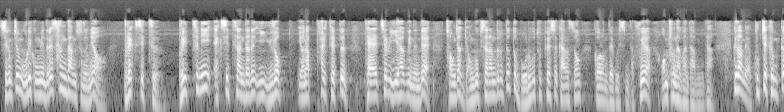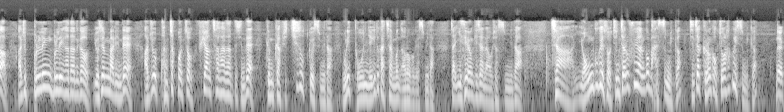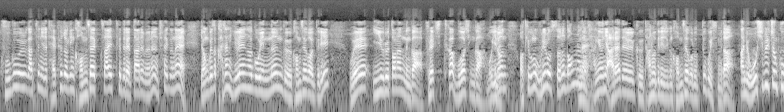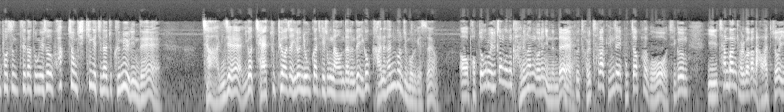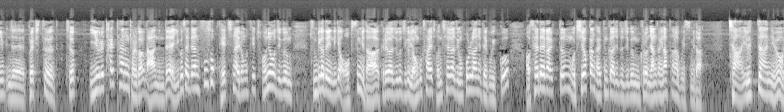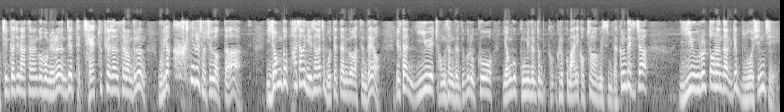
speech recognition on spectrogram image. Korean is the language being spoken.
지금쯤 우리 국민들의 상당수는요, 브렉시트, 브리튼이 엑시트한다는 이 유럽 연합 탈퇴 뜻 대체로 이해하고 있는데 정작 영국 사람들은 뜻도 모르고 투표했을 가능성 거론되고 있습니다. 후회 엄청나고 한다 합니다. 그 다음에 국제 금값 아주 블링블링하다는 거 요새 말인데 아주 번쩍번쩍 휘황찬란한 뜻인데 금값이 치솟고 있습니다. 우리 돈 얘기도 같이 한번 나눠보겠습니다. 자 이세영 기자 나오셨습니다. 자 영국에서 진짜로 후회하는 거 많습니까? 진짜 그런 걱정을 하고 있습니까? 네, 구글 같은 이제 대표적인 검색 사이트들에 따르면은 최근에 영국에서 가장 유행하고 있는 그 검색어들이 왜 EU를 떠났는가, 브렉시트가 무엇인가, 뭐 이런 어떻게 보면 우리로서는 너무나도 네. 당연히 알아야 될 그 단어들이 지금 검색어로 뜨고 있습니다. 아니 51.9%가 동의해서 확정시킨 게 지난주 금요일인데 자 이제 이거 재투표하자 이런 요구까지 계속 나온다는데 이거 가능한 건지 모르겠어요. 어, 법적으로 일정 부분 가능한 거는 있는데 네. 그 절차가 굉장히 복잡하고 지금 이 찬반 결과가 나왔죠. 이- 이제 브렉시트 즉 EU를 탈퇴하는 결과로 나왔는데 이것에 대한 후속 대치나 이런 것들이 전혀 지금 준비가 되어 있는 게 없습니다. 그래가지고 지금 영국 사회 전체가 지금 혼란이 되고 있고 어, 세대 갈등, 뭐 지역 간 갈등까지도 지금 그런 양상이 나타나고 있습니다. 자 일단요 지금까지 나타난 거 보면은 이제 대- 재투표한 사람들은 우리가 큰 일을 저질렀다. 이 정도 파장은 예상하지 못했다는 것 같은데요. 일단 EU의 정상들도 그렇고 영국 국민들도 거- 그렇고 많이 걱정하고 있습니다. 그런데 진짜 EU를 떠난다는 게 무엇인지,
